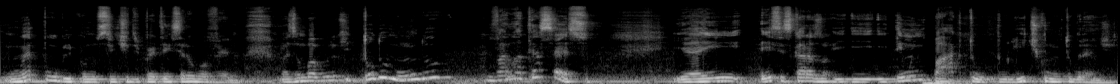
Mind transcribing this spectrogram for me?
Não é público no sentido de pertencer ao governo, mas é um bagulho que todo mundo vai lá ter acesso. E aí, esses caras. E, e- e tem um impacto político muito grande.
